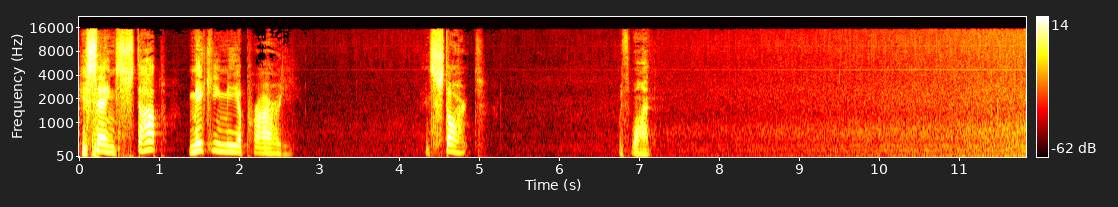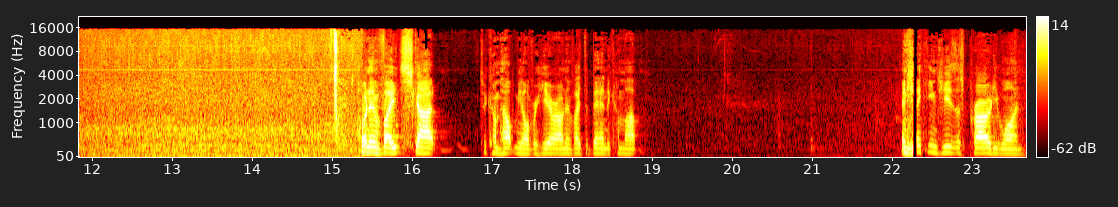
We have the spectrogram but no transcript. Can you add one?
He's saying, stop making me a priority and start with one. I want to invite Scott to come help me over here. I want to invite the band to come up. And he's making Jesus priority one.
